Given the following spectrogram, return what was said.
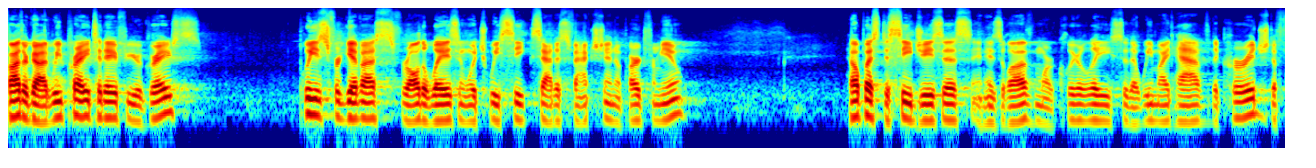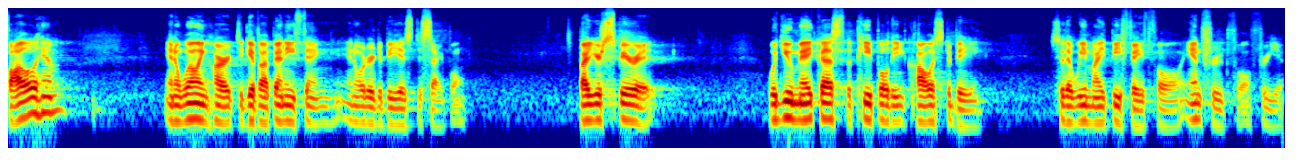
Father God, we pray today for your grace Please forgive us for all the ways in which we seek satisfaction apart from you. Help us to see Jesus and his love more clearly so that we might have the courage to follow him and a willing heart to give up anything in order to be his disciple. By your Spirit, would you make us the people that you call us to be so that we might be faithful and fruitful for you?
